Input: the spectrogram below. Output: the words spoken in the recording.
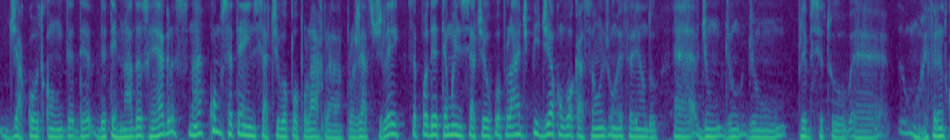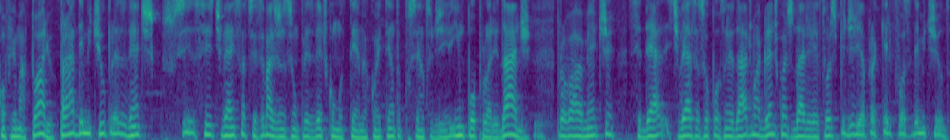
de acordo com de, de, determinadas regras, né? como você tem a iniciativa popular para projetos de lei, você poder ter uma iniciativa popular de pedir a convocação de um referendo, é, de, um, de, um, de um plebiscito, é, um referendo confirmatório para demitir o presidente se, se tiver insatisfeito. Você imagina se um presidente como o Temer, com 80% de impopularidade, provavelmente, se der, tivesse essa oportunidade, uma grande quantidade de eleitores pediria para que ele fosse demitido.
